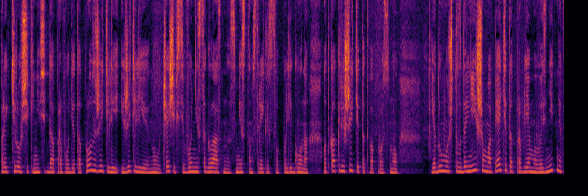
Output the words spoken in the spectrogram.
проектировщики не всегда проводят опрос жителей, и жители ну, чаще всего не согласны с местом строительства полигона. Вот как решить этот вопрос? Ну, я думаю, что в дальнейшем опять эта проблема возникнет,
